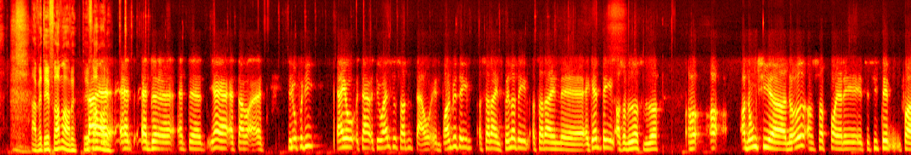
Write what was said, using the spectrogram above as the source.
ah, men det er fremragende. Det er Nej, fremragende. at, at, øh, at, øh, ja, ja, at der var, at, det er jo fordi, der er jo, der, det er jo altid sådan, der er jo en Brøndby-del, og så er der en spillerdel, og så er der en øh, agentdel, og så videre, og så videre. Og, og, og nogen siger noget, og så får jeg det til sidst ind fra...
